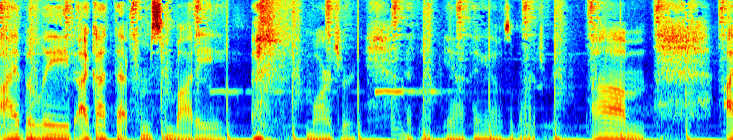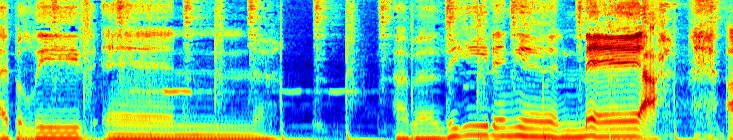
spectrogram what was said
I believe I got that from somebody, Marjorie. I think, yeah, I think that was Marjorie. Um, I believe in. I believe in you and me. Ah, Uh,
